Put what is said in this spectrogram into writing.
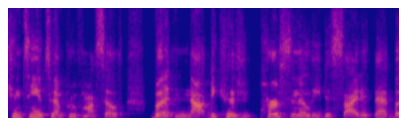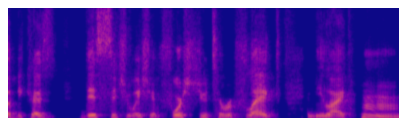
continue to improve myself but not because you personally decided that but because this situation forced you to reflect and be like hmm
